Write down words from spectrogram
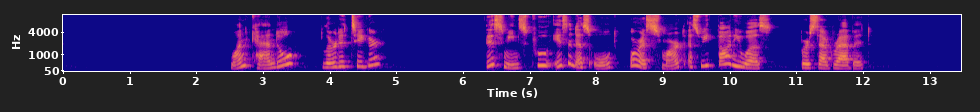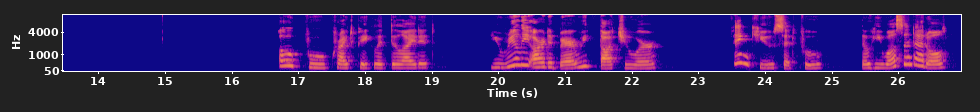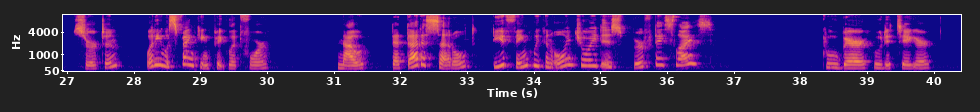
One candle? blurted Tigger. This means Pooh isn't as old or as smart as we thought he was, burst out Rabbit. Oh, Pooh, cried Piglet, delighted. You really are the bear we thought you were. Thank you, said Pooh, though he wasn't at all certain what he was thanking Piglet for. Now that that is settled, do you think we can all enjoy this birthday slice? Pooh Bear, hooted Tigger.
